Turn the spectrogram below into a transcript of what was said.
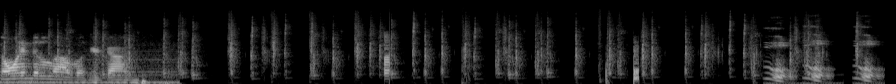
going into the lava, you're dying. Ooh, ooh, ooh.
